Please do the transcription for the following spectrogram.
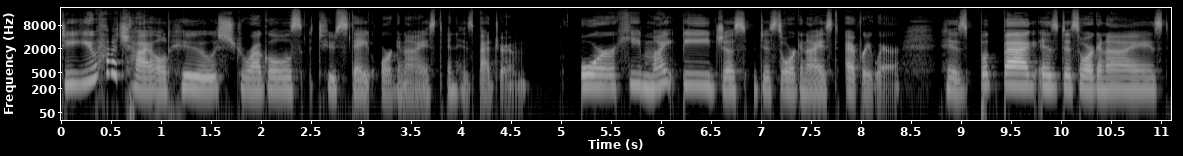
Do you have a child who struggles to stay organized in his bedroom? Or he might be just disorganized everywhere. His book bag is disorganized.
